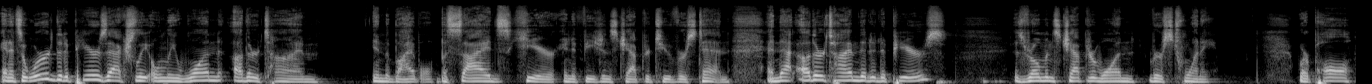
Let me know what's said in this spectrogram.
And it's a word that appears actually only one other time in the Bible, besides here in Ephesians chapter 2, verse 10. And that other time that it appears is Romans chapter 1, verse 20, where Paul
